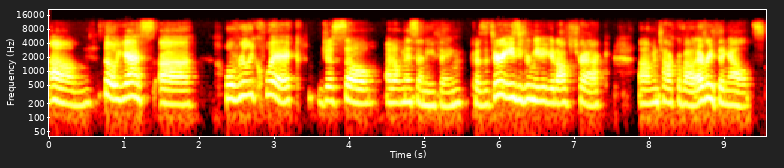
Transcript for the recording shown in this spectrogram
um so yes uh well really quick just so i don't miss anything because it's very easy for me to get off track um, and talk about everything else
